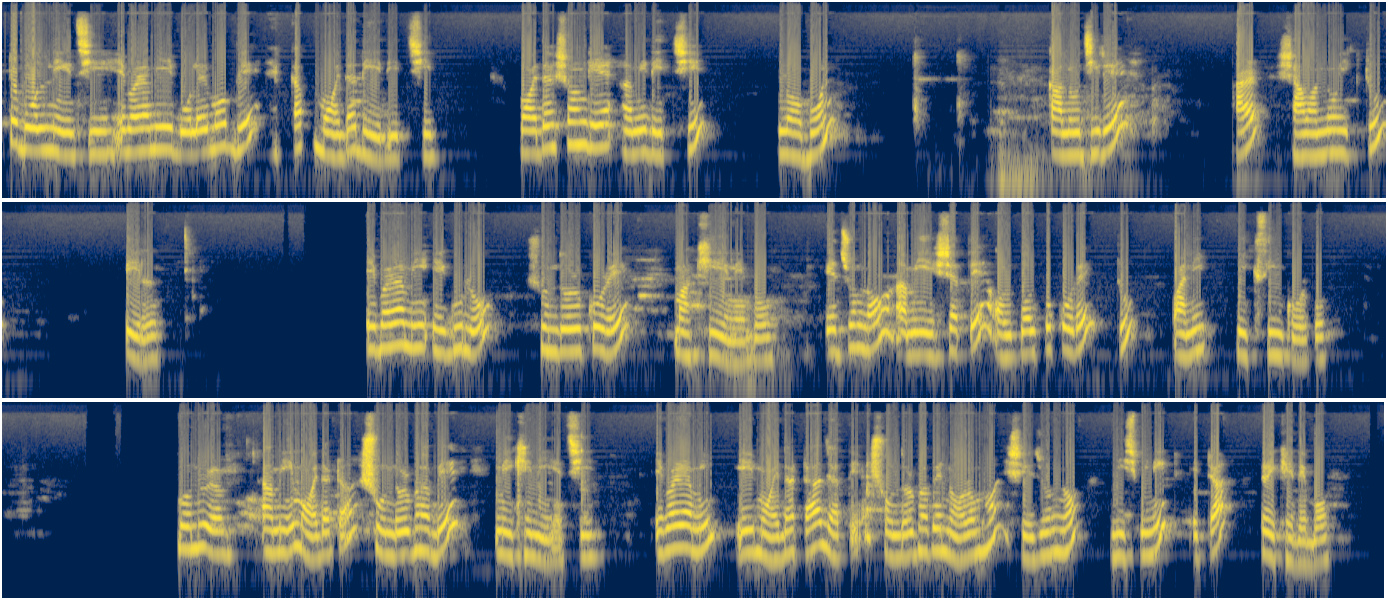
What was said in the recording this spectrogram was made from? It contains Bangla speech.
একটা বোল নিয়েছি, এবার আমি এই বোলের মধ্যে এক কাপ ময়দা দিয়ে দিচ্ছি। ময়দার সঙ্গে আমি দিচ্ছি লবণ, কালো জিরে, আর সামান্য একটু তেল। এবার আমি এগুলো সুন্দর করে মাখিয়ে নেব। এর জন্য আমি এর সাথে অল্প অল্প করে একটু পানি মিক্সিং করব। বন্ধুরা, আমি ময়দাটা সুন্দরভাবে মেখে নিয়েছি। এবার আমি এই ময়দাটা যাতে সুন্দরভাবে নরম হয়, সেজন্য বিশ মিনিট এটা রেখে দেব।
